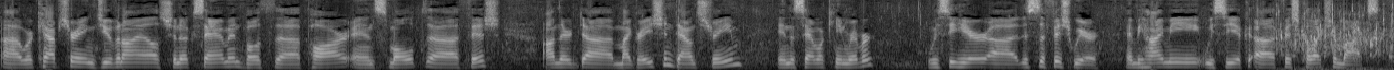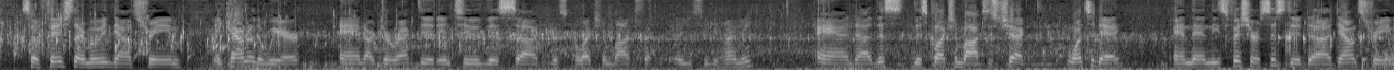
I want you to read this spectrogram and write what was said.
Uh, we're capturing juvenile Chinook salmon, both uh, parr and smolt uh, fish, on their uh, migration downstream in the San Joaquin River. We see here, uh, this is a fish weir, and behind me we see a uh, fish collection box. So fish that are moving downstream encounter the weir and are directed into this this collection box that you see behind me. And uh, this this collection box is checked once a day, and then these fish are assisted uh, downstream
